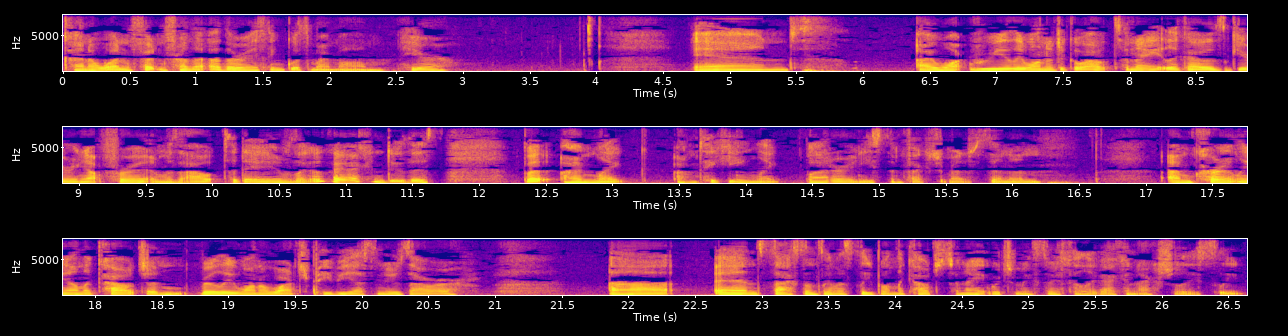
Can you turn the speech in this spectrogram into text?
kind of one foot in front of the other, I think, with my mom here. And I want really wanted to go out tonight. Like I was gearing up for it and was out today. I was like, okay, I can do this. But I'm like, I'm taking like bladder and yeast infection medicine, and I'm currently on the couch and really want to watch PBS NewsHour. Uh, and Saxon's gonna sleep on the couch tonight, which makes me feel like I can actually sleep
